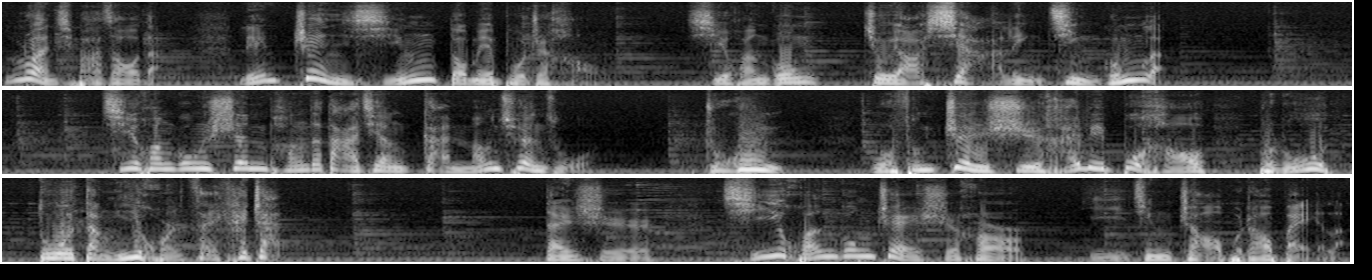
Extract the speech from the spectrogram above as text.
乱七八糟的，连阵型都没布置好。齐桓公就要下令进攻了。齐桓公身旁的大将赶忙劝阻：“主公，我方阵势还未布好，不如多等一会儿再开战。”但是。齐桓公这时候已经找不着北了，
